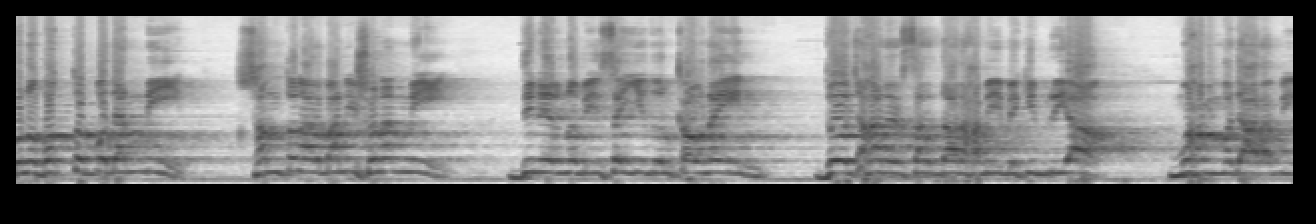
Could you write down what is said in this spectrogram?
কোনো বক্তব্য দেননি, সান্ত্বনার বাণী শোনাননি। দিনের নবী সৈয়দুল কাউনাইন দো জাহানের সর্দার হাবিবে কিবরিয়া মুহাম্মদ আরবি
